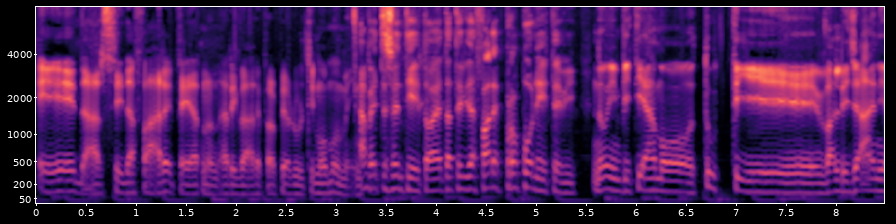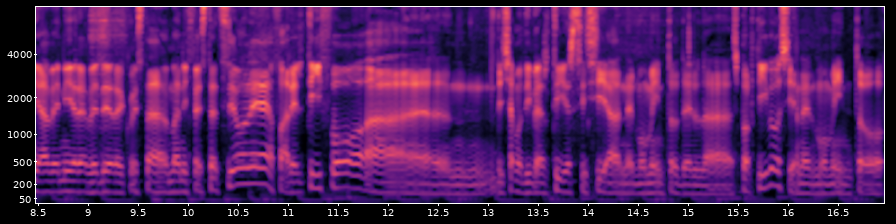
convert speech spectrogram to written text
e darsi da fare per non arrivare proprio all'ultimo momento. Avete sentito eh? datevi da fare proponetevi. Noi invitiamo tutti i valligiani a venire a vedere questa manifestazione a fare il tifo a diciamo divertirsi sia nel momento del sportivo sia nel momento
